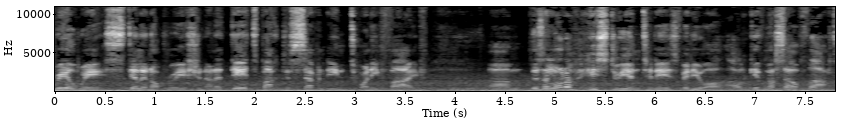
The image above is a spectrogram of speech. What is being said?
railway still in operation and it dates back to 1725. Um, there's a lot of history in today's video, I'll, I'll give myself that.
